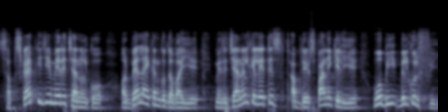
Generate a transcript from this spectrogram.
सब्सक्राइब कीजिए मेरे चैनल को और बेल आइकन को दबाइए। मेरे चैनल के लेटेस्ट अपडेट्स पाने के लिए वो भी बिल्कुल फ्री।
